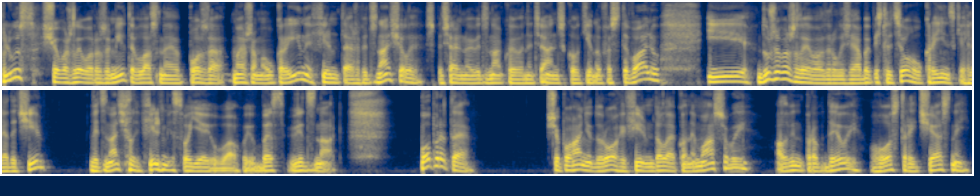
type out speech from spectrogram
Плюс, що важливо розуміти, власне, поза межами України фільм теж відзначили спеціальною відзнакою Венеціанського кінофестивалю. І дуже важливо, друзі, аби після цього українські глядачі відзначили фільм своєю увагою без відзнак. Попри те, що погані дороги фільм далеко не масовий, але він правдивий, гострий, чесний.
